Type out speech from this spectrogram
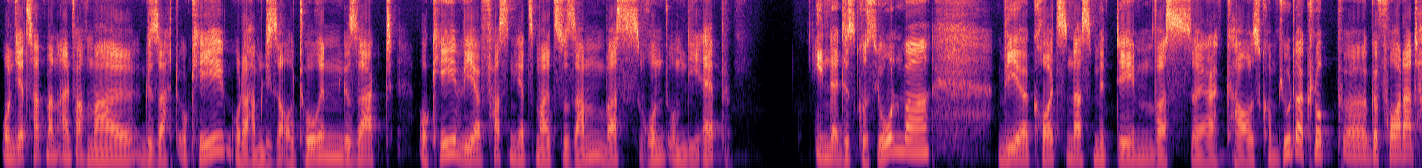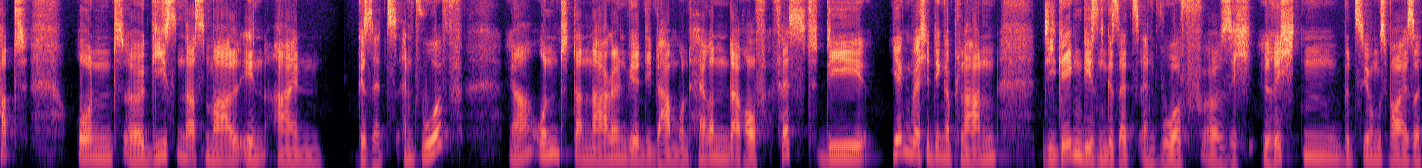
Und jetzt hat man einfach mal gesagt, okay, oder haben diese Autorinnen gesagt, okay, wir fassen jetzt mal zusammen, was rund um die App in der Diskussion war. Wir kreuzen das mit dem, was der Chaos Computer Club äh, gefordert hat und äh, gießen das mal in einen Gesetzentwurf. Ja, und dann nageln wir die Damen und Herren darauf fest, die irgendwelche Dinge planen, die gegen diesen Gesetzentwurf äh, sich richten, beziehungsweise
